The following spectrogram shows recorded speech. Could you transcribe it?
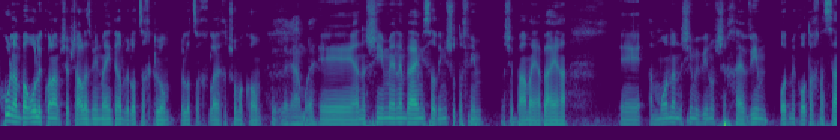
כולם, ברור לכולם שאפשר להזמין מהאינטרנט ולא צריך כלום, ולא צריך ללכת שום מקום. לגמרי. אה, אנשים אין להם בעיה עם משרדים משותפים, מה שפעם היה בעיה. אה, המון אנשים הבינו שחייבים עוד מקורות הכנסה,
